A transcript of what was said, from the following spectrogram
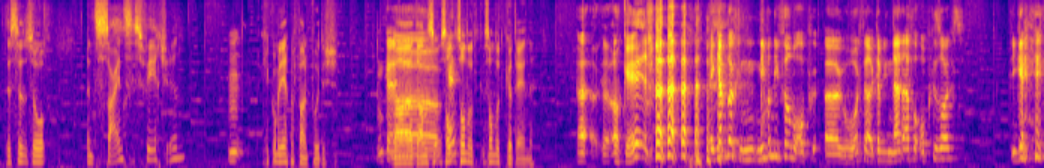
Het is zo- zo een science sfeertje in, Hm. gecombineerd met found footage. Maar dan Eh, zonder, het, zonder het kuteinde. Eh, eh, Oké. Ik heb nog niet van die film op, eh, gehoord. Ik heb die net even opgezocht. Die, krijgt-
